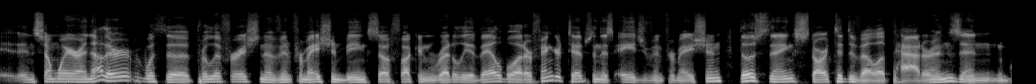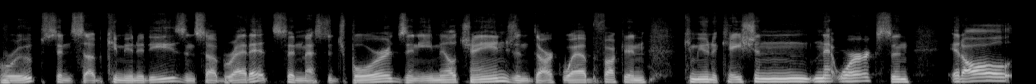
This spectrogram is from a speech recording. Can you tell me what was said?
in some way or another with the proliferation of information being so fucking readily available at our fingertips in this age of information those things start to develop patterns and groups and sub communities and subreddits and message boards and email change and dark web fucking communication networks and it all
